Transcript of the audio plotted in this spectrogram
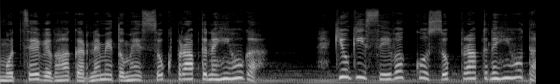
मुझसे विवाह करने में तुम्हें सुख प्राप्त नहीं होगा, क्योंकि सेवक को सुख प्राप्त नहीं होता।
